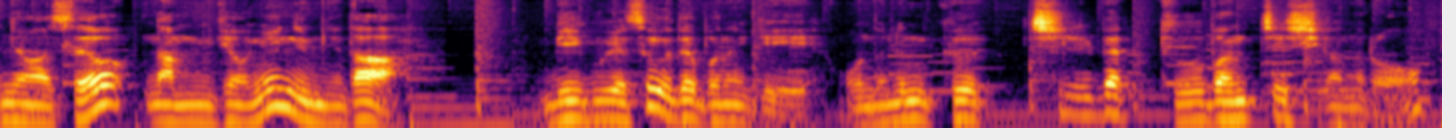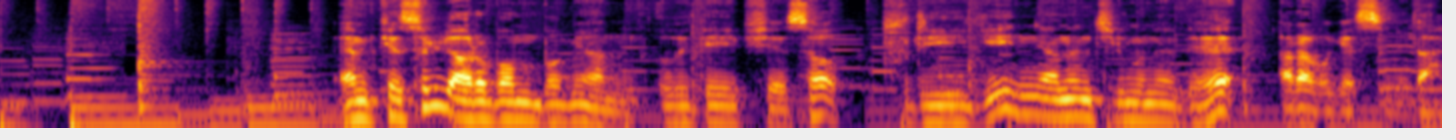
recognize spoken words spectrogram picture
안녕하세요. 남경윤입니다. 미국에서 의대 보내기 오늘은 그 702번째 시간으로 MCAT을 여러 번 보면 의대 입시에서 불이익이 있냐는 질문에 대해 알아보겠습니다.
